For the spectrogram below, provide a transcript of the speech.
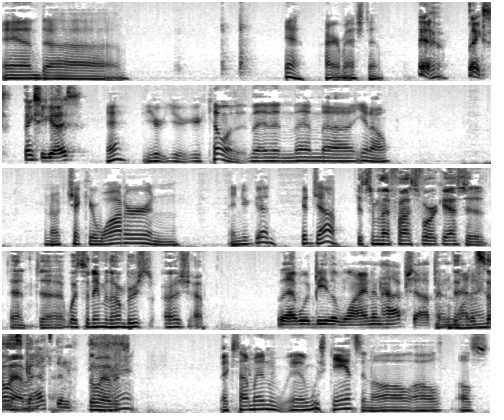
and uh, yeah, higher mash temp. yeah, Thanks, thanks, you guys. Yeah, you're you're, you're killing it. And then, and then uh, you know, you know, check your water, and and you're good. Good job. Get some of that phosphoric acid at, at uh, what's the name of the homebrew uh, shop? That would be the Wine and Hop Shop in They'll Madison, have it. Wisconsin. They'll have it. right. Next time in, in Wisconsin, I'll I'll I'll s-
